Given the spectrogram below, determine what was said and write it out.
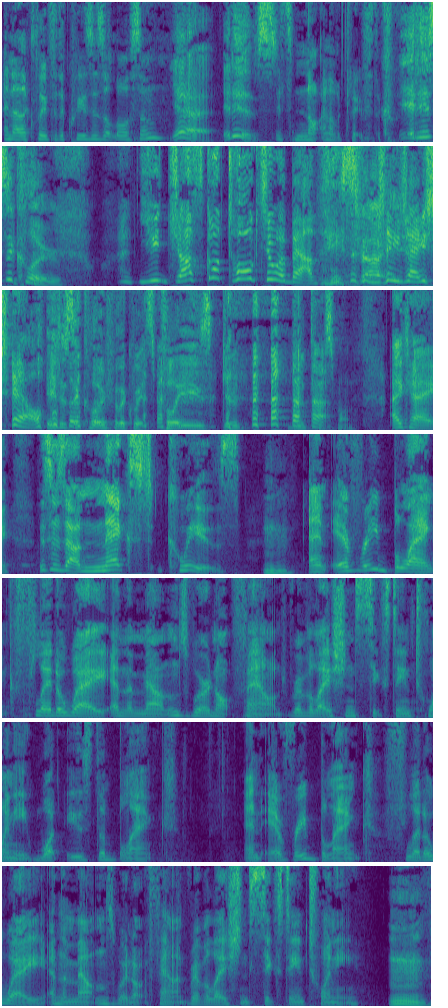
Another clue for the quiz is at Lawson. Yeah, it is. It's not another clue for the quiz. It is a clue. You just got talked to about this from No. TJ Shell. It is a clue for the quiz. Please give it, give it this one. Okay, this is our next quiz. Mm. And every blank fled away and the mountains were not found. Revelation 16:20. What is the blank? And every blank fled away and the mountains were not found. Revelation 16:20.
